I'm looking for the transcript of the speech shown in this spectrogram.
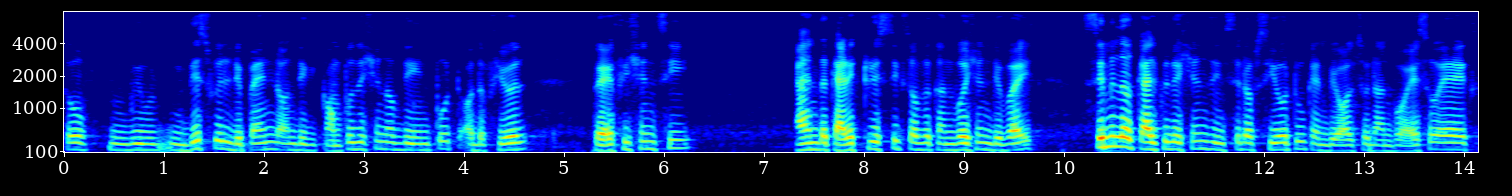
So, this will depend on the composition of the input or the fuel, the efficiency and the characteristics of the conversion device. Similar calculations instead of CO2 can be also done for SOx,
